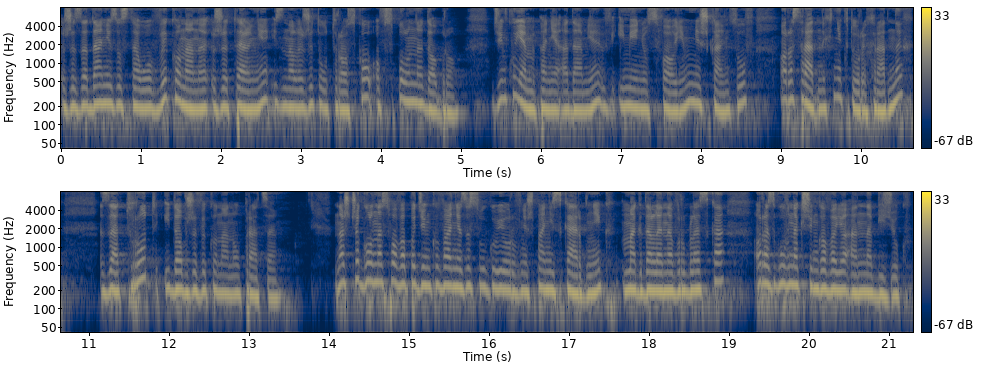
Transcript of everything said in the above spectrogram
że zadanie zostało wykonane rzetelnie i z należytą troską o wspólne dobro. Dziękujemy panie Adamie w imieniu swoim, mieszkańców oraz radnych, niektórych radnych, za trud i dobrze wykonaną pracę. Na szczególne słowa podziękowania zasługują również pani skarbnik Magdalena Wróbleska oraz główna księgowa Joanna Biziuk.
